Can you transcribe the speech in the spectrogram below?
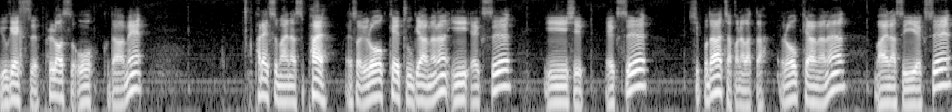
6x 플러스 5그 다음에 8x 마이너스 8 그래서 이렇게 두 개 하면은 2x 20 x 10보다 작거나 같다 이렇게 하면은 마이너스 2x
